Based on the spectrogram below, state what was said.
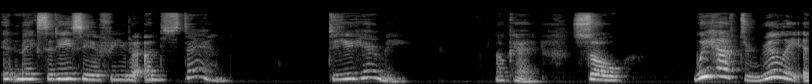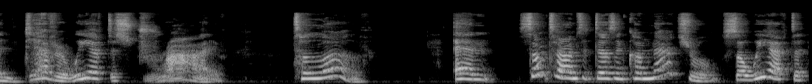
it makes it easier for you to understand. Do you hear me? Okay, so we have to really endeavor, we have to strive to love. And sometimes it doesn't come natural. So we have to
